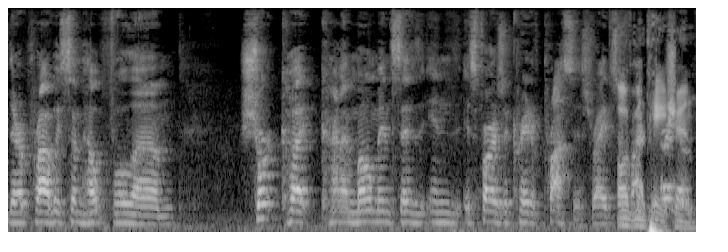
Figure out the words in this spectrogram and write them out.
there are probably some helpful um, shortcut kind of moments as in as far as the creative process, right? So Augmentation.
